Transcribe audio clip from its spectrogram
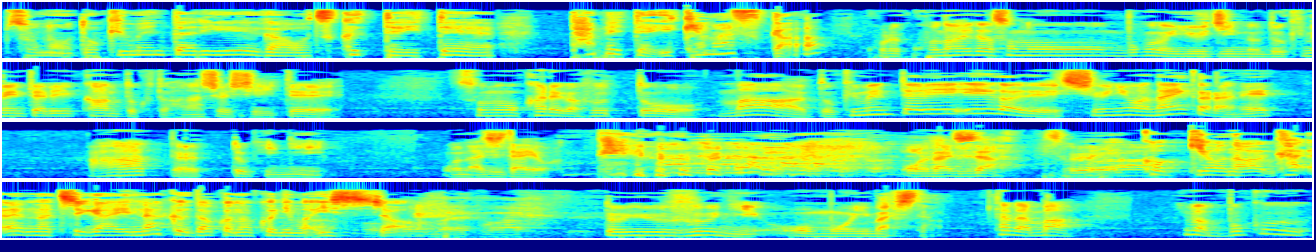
そのドキュメンタリー映画を作っていて、食べていけますか？これ、この間その僕の友人のドキュメンタリー監督と話をしていて、その彼がふっと、まあ、ドキュメンタリー映画で収入はないからね、あーって言った時に、同じだよ。っていう同じだ。それは国境のの違いなくどこの国も一緒。というふうに思いました。ただまあ今僕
